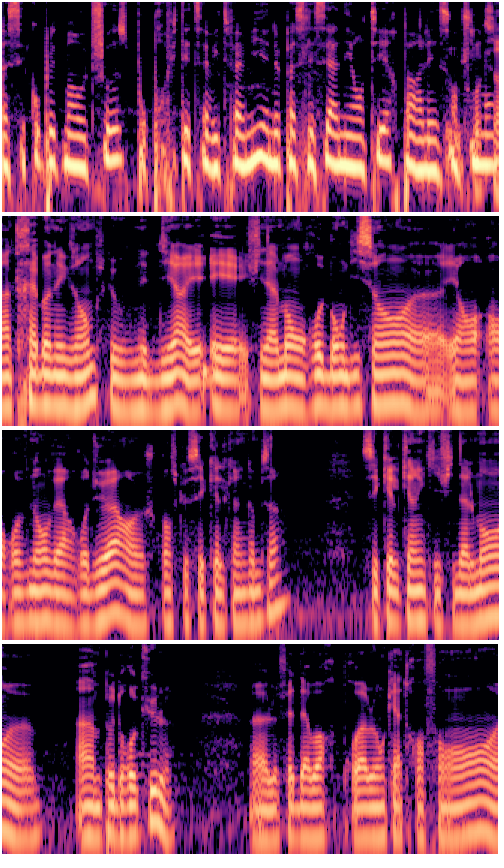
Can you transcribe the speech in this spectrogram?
passer complètement à autre chose pour profiter de sa vie de famille et ne pas se laisser anéantir par les Je crois sentiments. que c'est un très bon exemple ce que vous venez de dire. Et, et finalement, en rebondissant euh, et en, en revenant vers Roger, euh, je pense que c'est quelqu'un comme ça. C'est quelqu'un qui finalement euh, a un peu de recul. Le fait d'avoir probablement quatre enfants,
